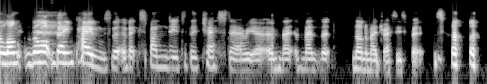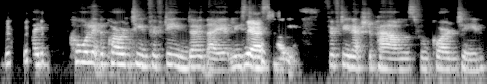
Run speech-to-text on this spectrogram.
The long the lockdown pounds that have expanded the chest area have, me- have meant that none of my dresses fit. They call it the quarantine 15, don't they? At least Yes. in the States. 15 extra pounds from quarantine.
